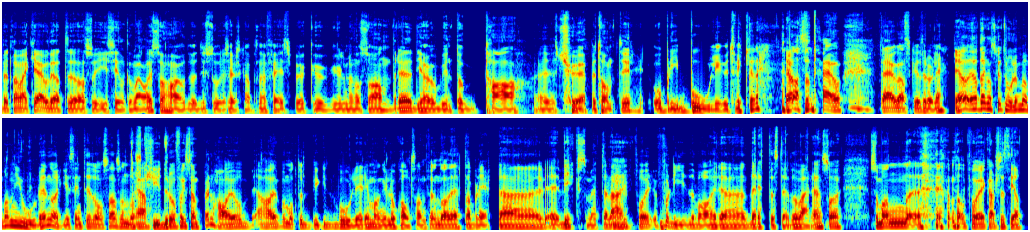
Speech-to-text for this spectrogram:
bet meg merke, er jo det at altså, i Silicon Valley så har jo de- store selskapene, Facebook, Google, men også andre, de har jo begynt å ta, eh, kjøpe tomter og bli boligutviklere. Ja. altså, det er, jo, det er jo ganske utrolig. Ja, ja, det er ganske utrolig, men man gjorde det i Norge sin tid også. Altså, Norsk Ja. Hydro for eksempel, har jo, har jo på en måte bygd boliger i mange lokalsamfunn da de etablerte eh, virksomheter der, Mm. for, fordi det var eh, det rette stedet å være. Så, så man, man får kanskje si at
